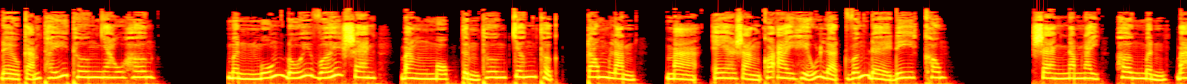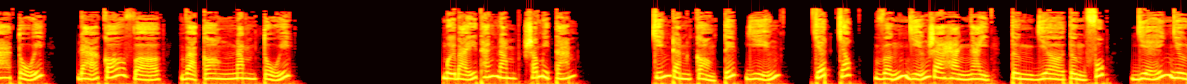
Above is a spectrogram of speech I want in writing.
đều cảm thấy thương nhau hơn? Mình muốn đối với Sang bằng một tình thương chân thực, trong lành mà e rằng có ai hiểu lệch vấn đề đi không? Sang năm nay hơn mình 3 tuổi, đã có vợ và con 5 tuổi. 17 tháng 5, 68 Chiến tranh còn tiếp diễn, chết chóc vẫn diễn ra hàng ngày từng giờ từng phút dễ như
